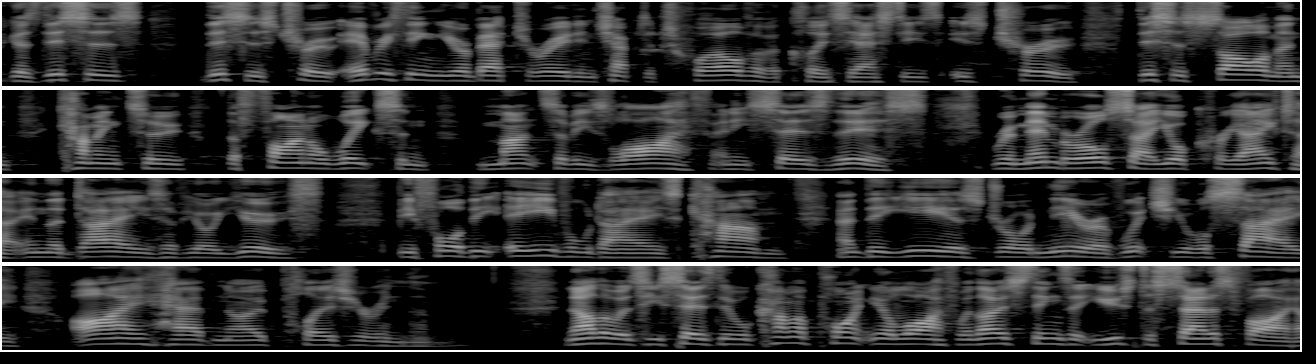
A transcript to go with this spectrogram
because this is this is true. Everything you're about to read in chapter 12 of Ecclesiastes is true. This is Solomon coming to the final weeks and months of his life, and he says this Remember also your Creator in the days of your youth, before the evil days come and the years draw near, of which you will say, I have no pleasure in them. In other words, he says there will come a point in your life where those things that used to satisfy,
